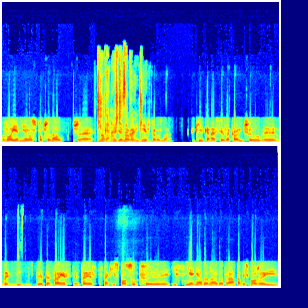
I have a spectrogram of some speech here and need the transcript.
wojen nie rozpoczynał, że no, kilkanaście no, zakończył. Jeszcze kilkanaście zakończył. Y, to jest, to jest taki sposób y, istnienia Donalda Trumpa. Być może i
